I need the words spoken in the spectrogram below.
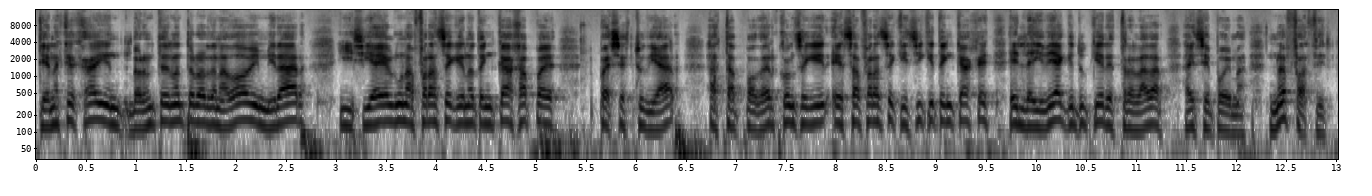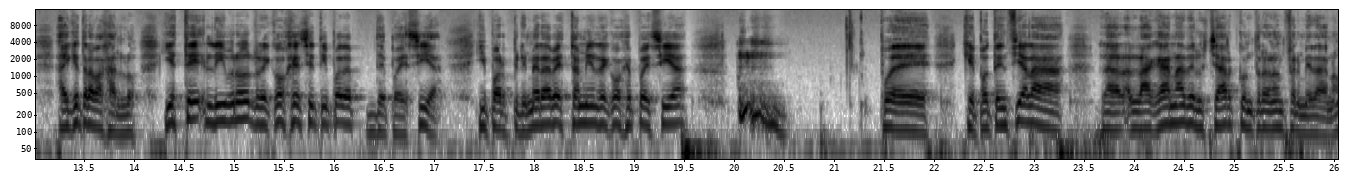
Tienes que ponerte delante del ordenador y mirar, y si hay alguna frase que no te encaja, pues, pues estudiar hasta poder conseguir esa frase que sí que te encaje en la idea que tú quieres trasladar a ese poema. No es fácil, hay que trabajarlo. Y este libro recoge ese tipo de, poesía, y por primera vez también recoge poesía pues que potencia la, la, gana de luchar contra una enfermedad, ¿no?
